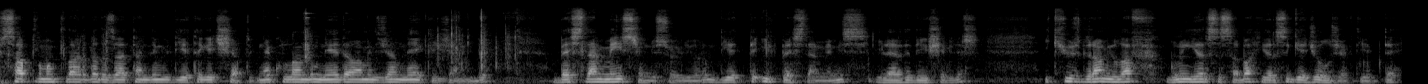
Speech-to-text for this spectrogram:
Supplementlarda da zaten dediğim gibi diyete geçiş yaptık. Ne kullandım, neye devam edeceğim, ne ekleyeceğim gibi. Beslenmeyi şimdi söylüyorum. Diyette ilk beslenmemiz ileride değişebilir. 200 gram yulaf, bunun yarısı sabah, yarısı gece olacak diyette.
